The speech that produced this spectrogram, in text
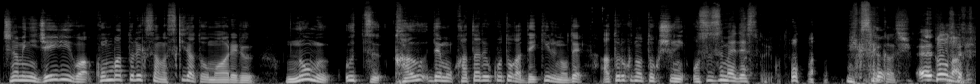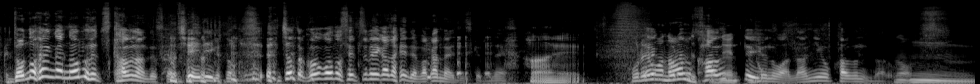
ちなみに J リーグはコンバットレクさんが好きだと思われる飲む、打つ、買うでも語ることができるのでアトロクの特集におすすめです。ということ。ミクさんいかがでしょう？えそうなんですか？どの辺が飲む使うなんですか？J リーグの。ちょっと高校の説明がないんで分かんないですけどね。はい。これは何ですかね？これを買うっていうのは何を買うんだろう？うん、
